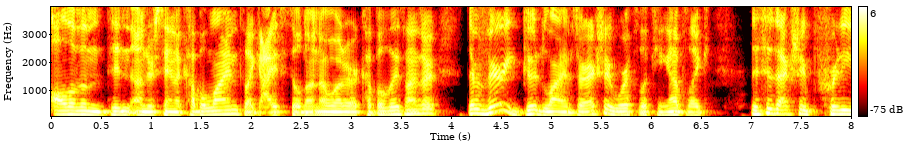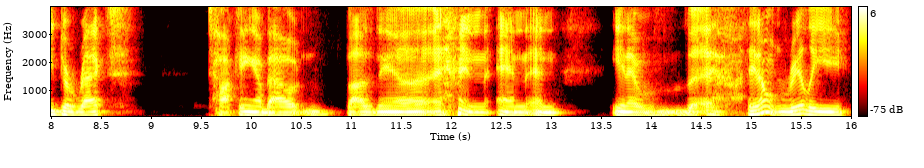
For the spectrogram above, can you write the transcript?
all of them didn't understand a couple lines. Like I still don't know what a couple of these lines are. They're very good lines. They're actually worth looking up. Like this is actually pretty direct talking about Bosnia and and and you know they don't really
